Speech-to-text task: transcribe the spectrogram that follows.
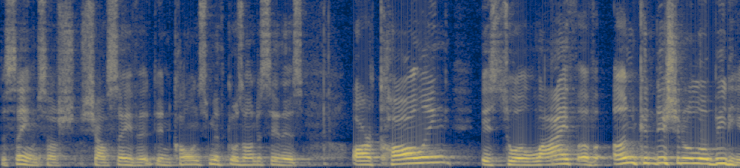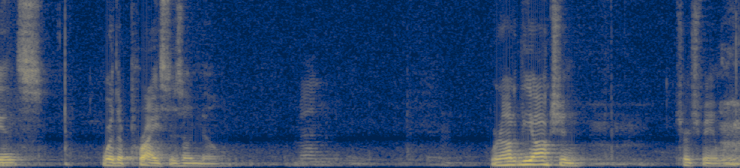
the same shall, shall save it. And Colin Smith goes on to say this, our calling is to a life of unconditional obedience where the price is unknown. We're not at the auction, church family.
